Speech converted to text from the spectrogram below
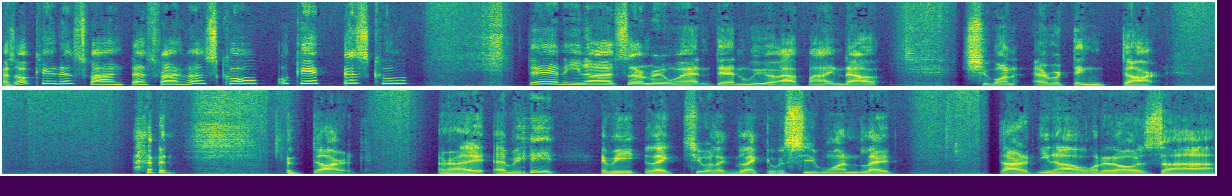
I said, okay, that's fine, that's fine, that's cool, okay, that's cool. Then, you know, summer went, then we I find out she wanted everything dark. dark. All right. I mean I mean like she was like like it was she wanted like dark, you know, one of those uh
